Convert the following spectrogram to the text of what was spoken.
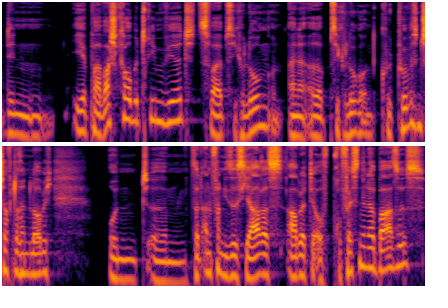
den Ehepaar Waschkau betrieben wird. Zwei Psychologen und eine, also Psychologe und Kulturwissenschaftlerin, glaube ich. Und ähm, seit Anfang dieses Jahres arbeitet er auf professioneller Basis.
